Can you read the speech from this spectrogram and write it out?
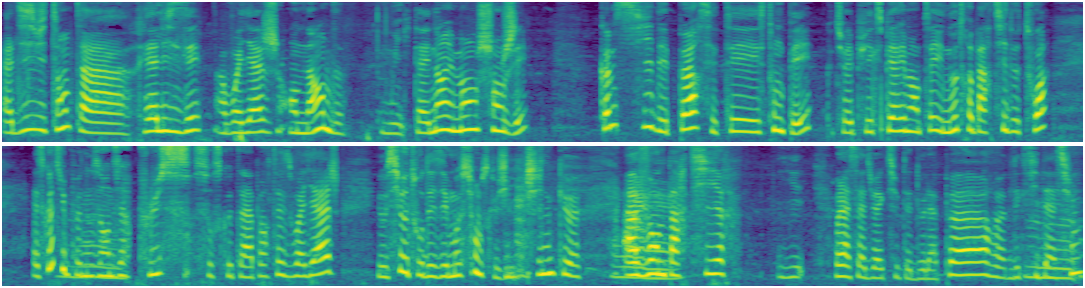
À 18 ans, tu as réalisé un voyage en Inde oui. qui t'a énormément changé, comme si des peurs s'étaient estompées, que tu avais pu expérimenter une autre partie de toi. Est-ce que tu peux nous en hmm. dire plus sur ce que tu as apporté ce voyage et aussi autour des émotions Parce que j'imagine que avant de partir, voilà, ça a dû activer peut-être de la peur, de l'excitation. Hmm.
